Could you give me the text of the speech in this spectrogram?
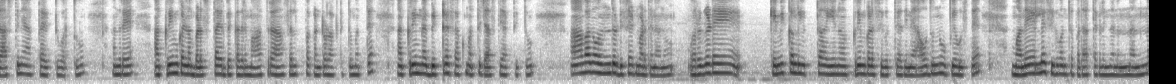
ಜಾಸ್ತಿನೇ ಆಗ್ತಾಯಿತ್ತು ಹೊರ್ತು. ಅಂದರೆ ಆ ಕ್ರೀಮ್ಗಳನ್ನ ಬಳಸ್ತಾ ಇರಬೇಕಾದ್ರೆ ಮಾತ್ರ ಸ್ವಲ್ಪ ಕಂಟ್ರೋಲ್ ಆಗ್ತಿತ್ತು. ಮತ್ತು ಆ ಕ್ರೀಮ್ನ ಬಿಟ್ಟರೆ ಸಾಕು, ಮತ್ತೆ ಜಾಸ್ತಿ ಆಗ್ತಿತ್ತು. ಆವಾಗ ಒಂದು ಡಿಸೈಡ್ ಮಾಡಿದೆ ನಾನು. ಹೊರಗಡೆ ಕೆಮಿಕಲ್ ಯುಕ್ತ ಏನು ಕ್ರೀಮ್ಗಳು ಸಿಗುತ್ತೆ, ಅದನ್ನು ಯಾವುದನ್ನು ಉಪಯೋಗಿಸಿದೆ ಮನೆಯಲ್ಲೇ ಸಿಗುವಂಥ ಪದಾರ್ಥಗಳಿಂದ ನನ್ನ ನನ್ನ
